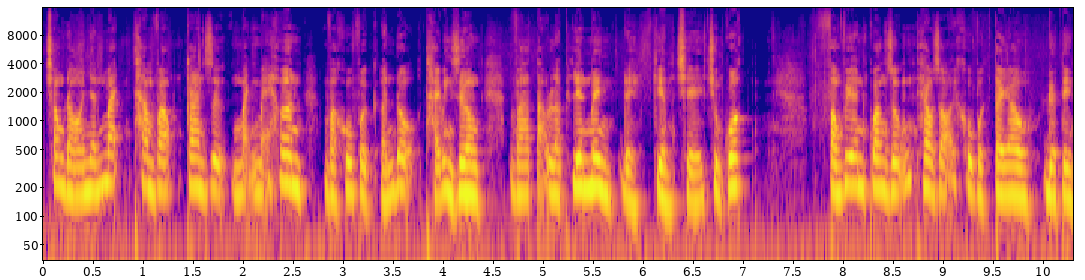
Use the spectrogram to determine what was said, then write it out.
trong đó nhấn mạnh tham vọng can dự mạnh mẽ hơn vào khu vực Ấn Độ-Thái Bình Dương và tạo lập liên minh để kiềm chế Trung Quốc. Phóng viên Quang Dũng theo dõi khu vực Tây Âu đưa tin.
